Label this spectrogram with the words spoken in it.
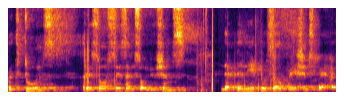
with tools, resources, and solutions that they need to serve patients better.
